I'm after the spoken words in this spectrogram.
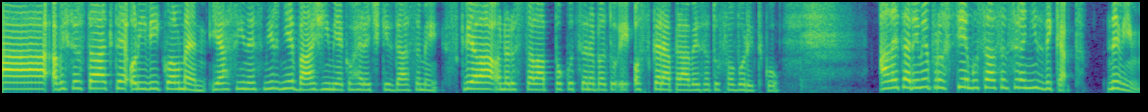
A abych se dostala k té Olivii Colman, já si ji nesmírně vážím jako herečky, zdá se mi skvělá, ona dostala, pokud se nepletu, i Oscara právě za tu favoritku. Ale tady mi prostě, musela jsem se na ní zvykat. Nevím,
